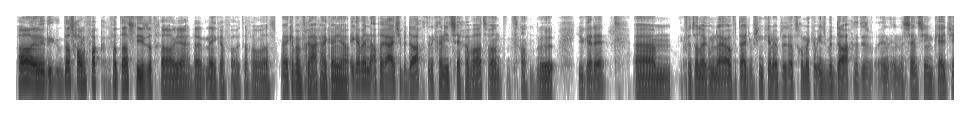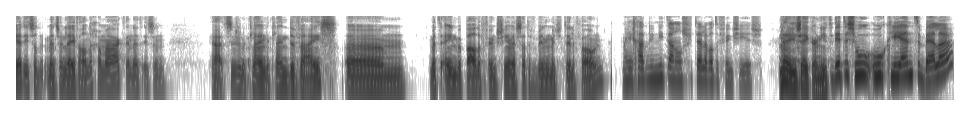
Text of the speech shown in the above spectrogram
Oh, en ik- dat is gewoon fucking fantastisch dat gewoon, ja, daar één keer een foto van was. Ik heb een vraag eigenlijk aan jou. Ik heb een apparaatje bedacht en ik ga niet zeggen wat, want dan, uh, you get it. Ehm, ik vind het wel leuk om daar over tijd misschien een update over te gaan. Maar ik heb iets bedacht. Het is in, in essentie een gadget, iets dat mensen hun leven handiger maakt. En het is een, ja, het is een klein, een klein device ehm, met één bepaalde functie en hij staat in verbinding met je telefoon. Maar je gaat nu niet aan ons vertellen wat de functie is. Nee, zeker niet. Dit is hoe, hoe cliënten bellen.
